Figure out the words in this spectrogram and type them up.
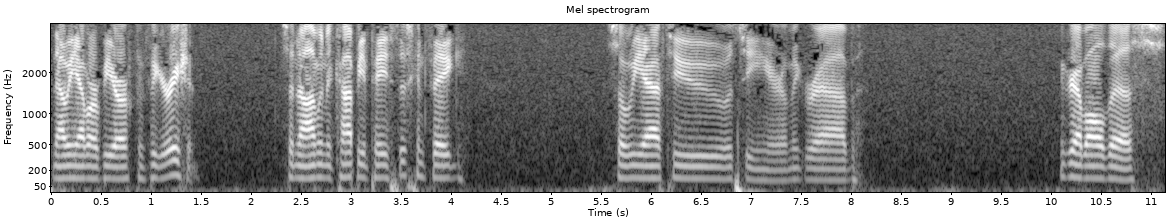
Now we have our VRF configuration. So now I'm going to copy and paste this config. So we have to, let's see here, let me grab, let me grab all this.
